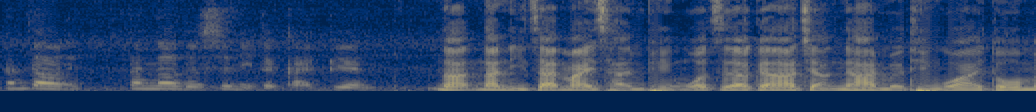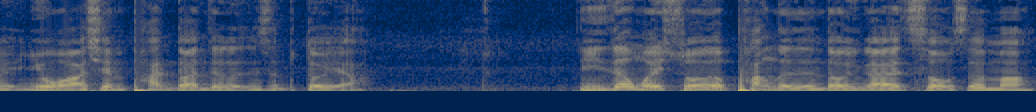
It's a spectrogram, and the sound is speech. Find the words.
看到看到的是你的改变。那那你在卖产品，我只要跟他讲，他有没有听过爱多美？因为我要先判断这个人是不对啊。你认为所有胖的人都应该瘦身吗？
